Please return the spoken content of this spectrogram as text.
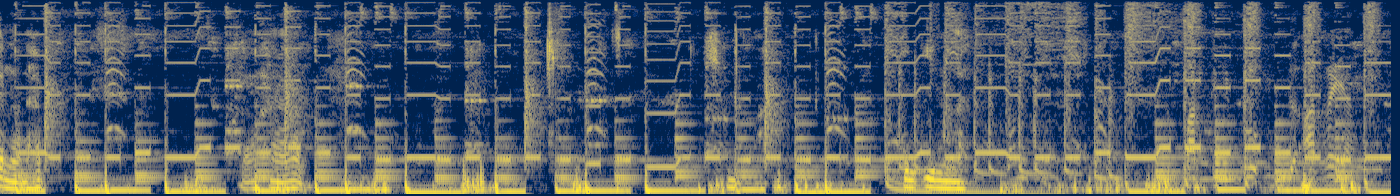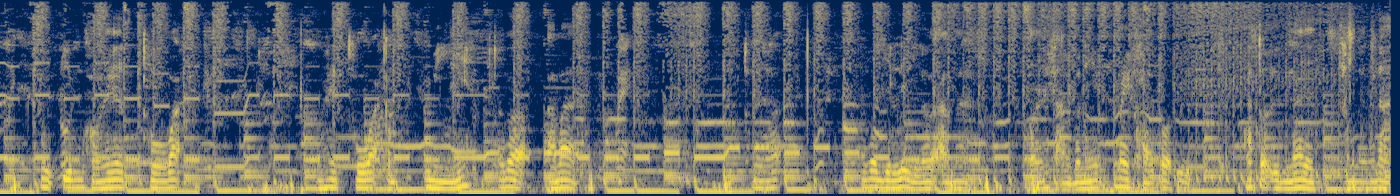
คัดเพื่อนก่อนนะครับแล้วหาคุณอินนะคุณอิม noise. ขอให้โทรวะขอให้โทรวะกับหมี แล้วก็อาม่าโทรวะแล้วก็เยลลี่แล้วก็อาม่าขอให้สามตัวนี้ไม่ขอตัวอื่นเพราะตัวอื่นน่าจะทำอะไรไม่ได้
